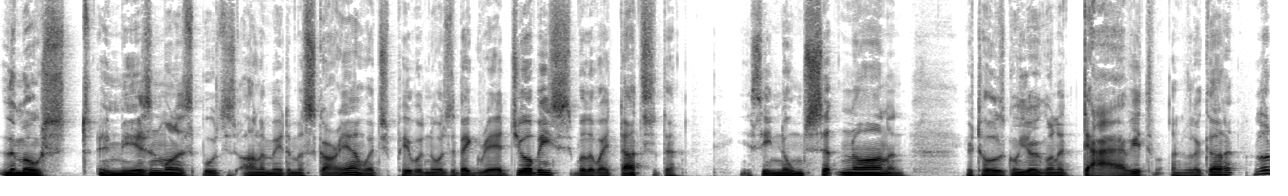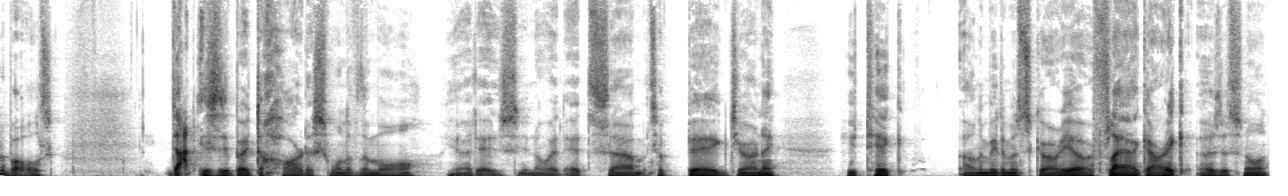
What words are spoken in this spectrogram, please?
the most amazing one, I suppose, is Amanita muscaria, which people know as the big red jobbies with the white dots that the, you see gnomes sitting on, and you're told going, you're going to die if you and look at it. A lot of balls. That is about the hardest one of them all. Yeah, it is. You know, it, it's um, it's a big journey you take Amanita muscaria or fly as it's known.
